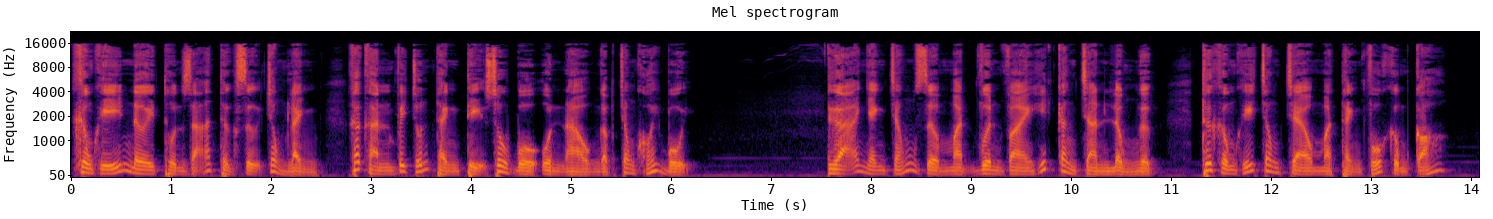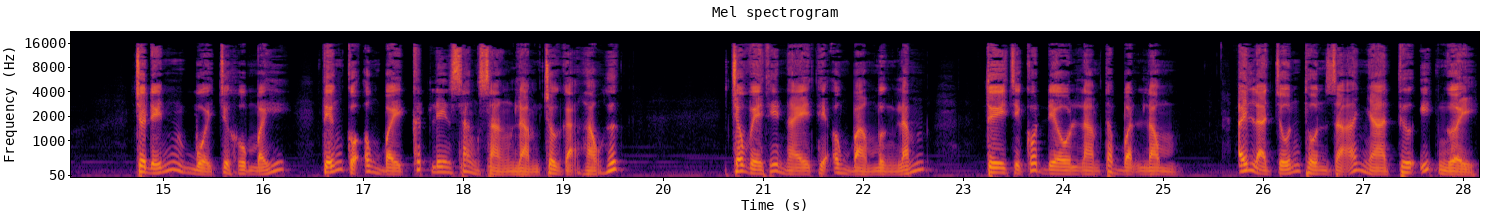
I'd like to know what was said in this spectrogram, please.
Không khí nơi thôn dã thực sự trong lành, khác hẳn với chốn thành thị xô bồ ồn ào ngập trong khói bụi. Gã nhanh chóng rửa mặt vươn vai hít căng tràn lồng ngực, thứ không khí trong trèo mà thành phố không có. Cho đến buổi trưa hôm ấy, tiếng của ông bảy cất lên sang sàng làm cho gã háo hức. Cháu về thế này thì ông bà mừng lắm, tuy chỉ có điều làm ta bận lòng. Ấy là trốn thôn giã nhà thưa ít người,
